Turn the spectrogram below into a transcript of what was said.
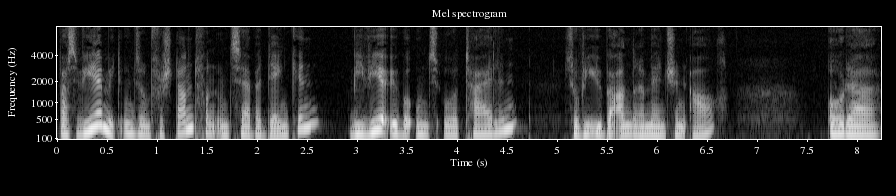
Was wir mit unserem Verstand von uns selber denken, wie wir über uns urteilen, so wie über andere Menschen auch? Oder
